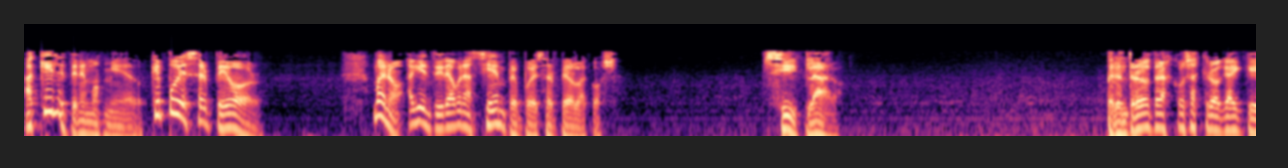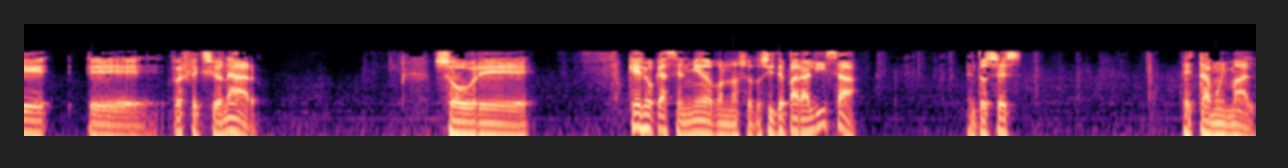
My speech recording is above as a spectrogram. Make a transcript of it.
¿A qué le tenemos miedo? ¿Qué puede ser peor? Bueno, alguien te dirá, bueno, siempre puede ser peor la cosa. Sí, claro. Pero entre otras cosas creo que hay que eh, reflexionar sobre qué es lo que hace el miedo con nosotros. Si te paraliza, entonces está muy mal.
